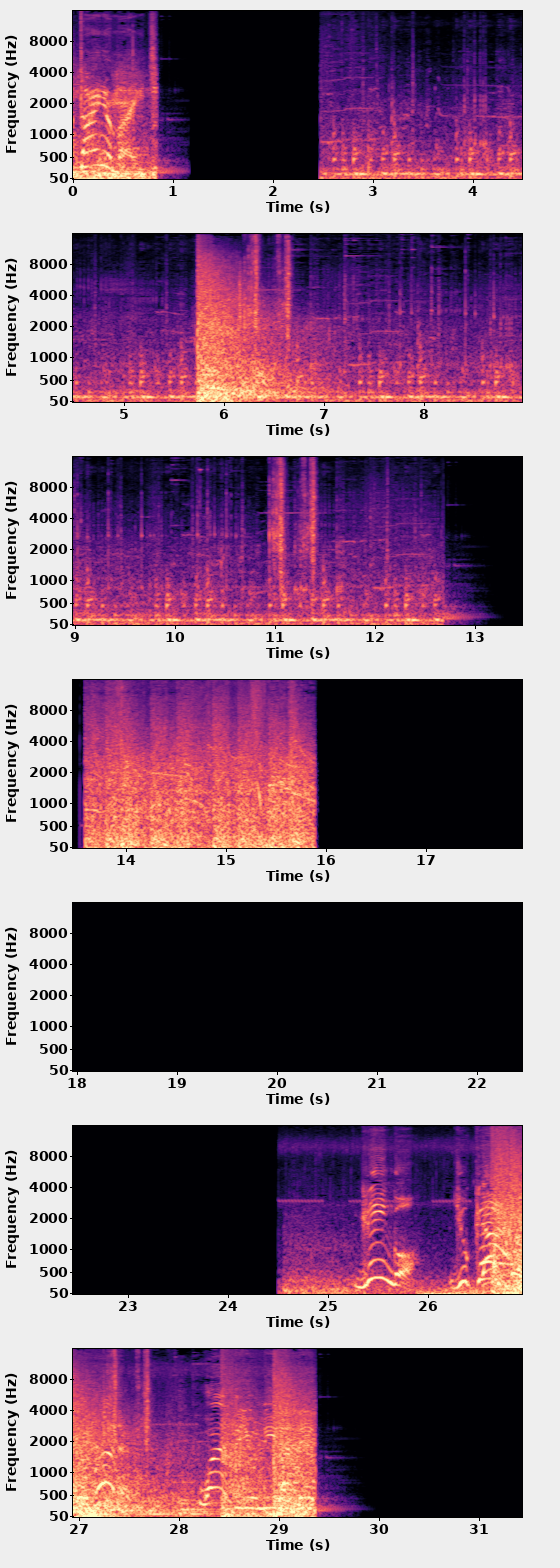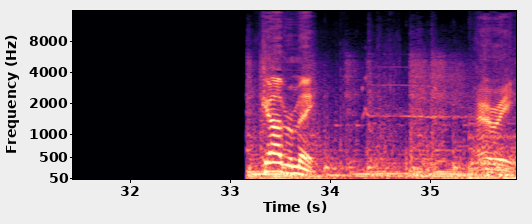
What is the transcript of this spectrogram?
dynamite! Gringo! You came for brother! Why do you need a Cover me. Hurry.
